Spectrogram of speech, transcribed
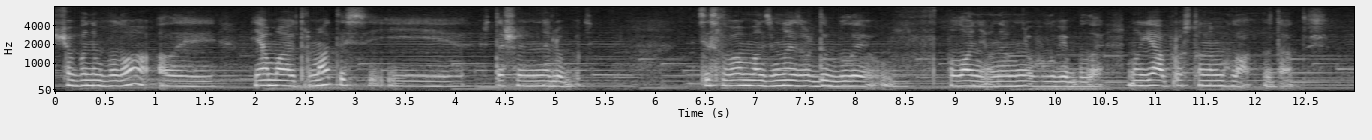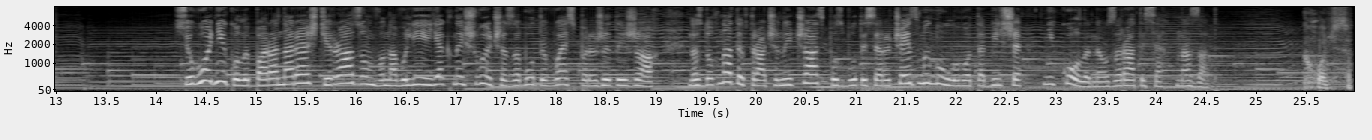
що би не було, але я маю триматись і те, що він мене любить. Ці слова зі мною завжди були в полоні, вони в мене в голові були. Ну я просто не могла здатись. Сьогодні, коли пара нарешті разом, вона воліє якнайшвидше забути весь пережитий жах, наздогнати втрачений час, позбутися речей з минулого та більше ніколи не озиратися назад. Хочеться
